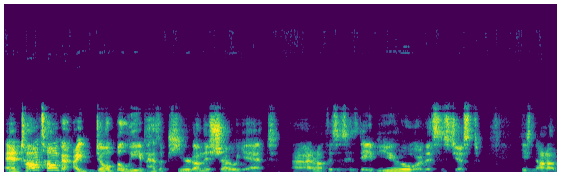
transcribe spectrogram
And Tama Tonga, I don't believe has appeared on this show yet. Uh, I don't know if this is his debut or this is just he's not a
